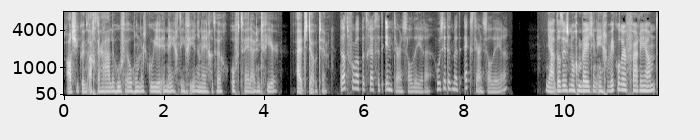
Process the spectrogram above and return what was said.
Als je kunt achterhalen hoeveel 100 koeien in 1994 of 2004 uitstoten. Dat voor wat betreft het intern salderen. Hoe zit het met extern salderen? Ja, dat is nog een beetje een ingewikkelder variant.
